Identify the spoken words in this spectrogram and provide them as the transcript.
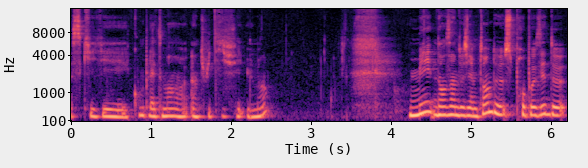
ce qui est complètement intuitif et humain mais dans un deuxième temps de se proposer de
